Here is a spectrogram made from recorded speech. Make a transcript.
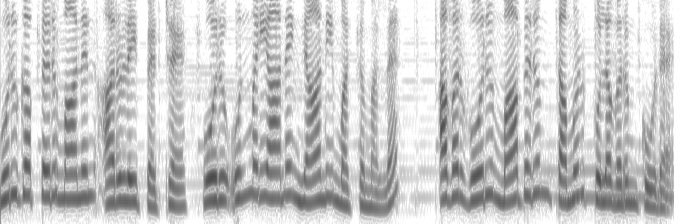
முருகப்பெருமானின் அருளை பெற்ற ஒரு உண்மையான ஞானி மட்டுமல்ல அவர் ஒரு மாபெரும் தமிழ் புலவரும் கூட.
